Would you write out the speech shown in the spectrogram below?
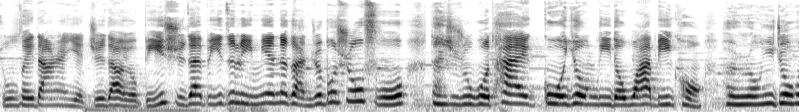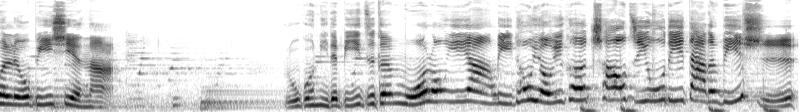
苏菲当然也知道有鼻屎在鼻子里面，那感觉不舒服。但是如果太过用力的挖鼻孔，很容易就会流鼻血呢。如果你的鼻子跟魔龙一样，里头有一颗超级无敌大的鼻屎，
